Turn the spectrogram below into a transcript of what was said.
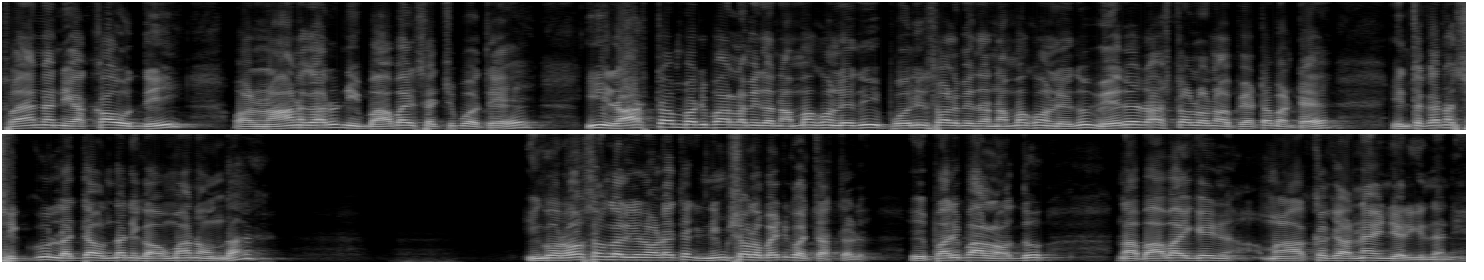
స్వయాన్న నీ అక్క అవుద్ది వాళ్ళ నాన్నగారు నీ బాబాయ్ చచ్చిపోతే ఈ రాష్ట్రం పరిపాలన మీద నమ్మకం లేదు ఈ పోలీసు వాళ్ళ మీద నమ్మకం లేదు వేరే రాష్ట్రాల్లో నాకు పెట్టమంటే ఇంతకన్నా సిగ్గు లజ్జ ఉందా? నీకు అవమానం ఉందా? ఇంకో రోసం కలిగిన వాడైతే నిమిషంలో బయటకు వచ్చేస్తాడు. ఈ పరిపాలన వద్దు నా బాబాయికి మా అక్కకి అన్యాయం జరిగిందని.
